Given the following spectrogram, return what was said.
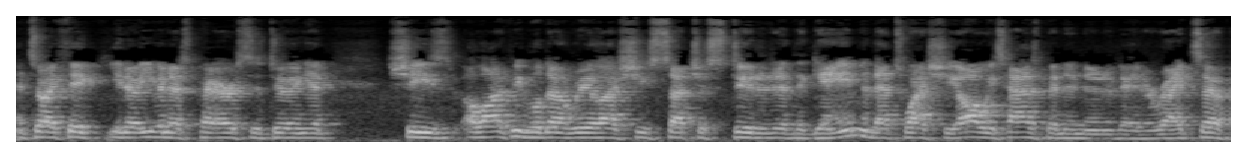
And so I think, you know, even as Paris is doing it, she's a lot of people don't realize she's such a student of the game, and that's why she always has been an innovator, right? So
